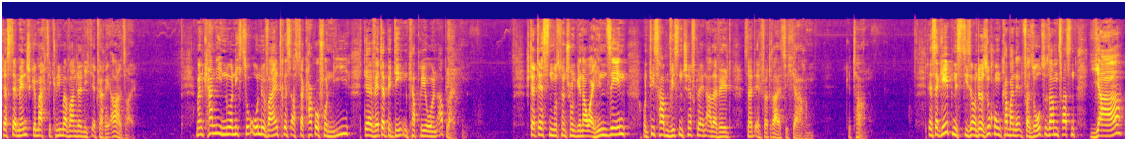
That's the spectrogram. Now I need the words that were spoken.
dass der menschgemachte Klimawandel nicht etwa real sei. Man kann ihn nur nicht so ohne weiteres aus der Kakophonie der wetterbedingten Kapriolen ableiten. Stattdessen muss man schon genauer hinsehen und dies haben Wissenschaftler in aller Welt seit etwa 30 Jahren getan. Das Ergebnis dieser Untersuchung kann man etwa so zusammenfassen, ja,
